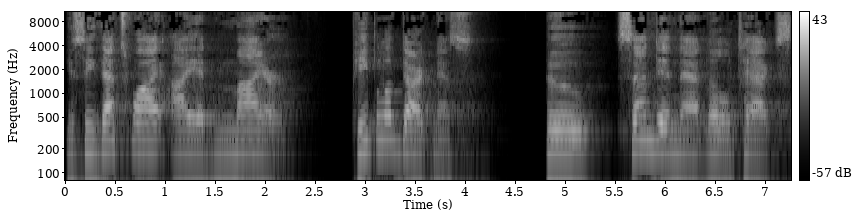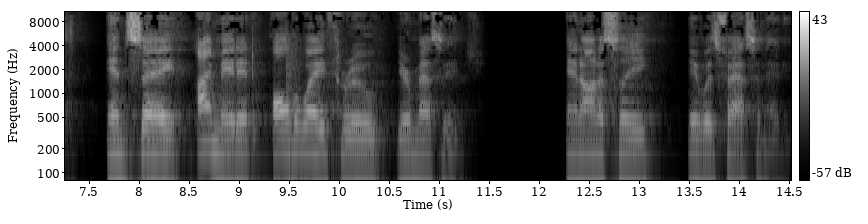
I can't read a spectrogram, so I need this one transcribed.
You see, that's why I admire people of darkness who send in that little text and say, I made it all the way through your message. And honestly, it was fascinating.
